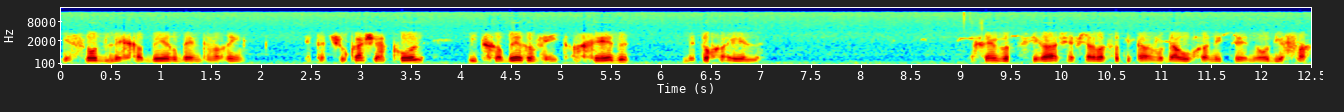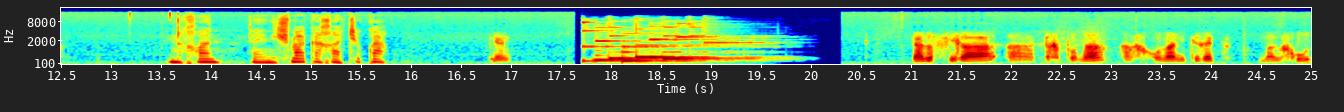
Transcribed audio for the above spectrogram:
היסוד לחבר בין דברים, את התשוקה שהכל יתחבר ויתאחד בתוך האל. לכן זאת ספירה שאפשר לעשות איתה עבודה רוחנית אה, מאוד יפה. נכון, נשמע ככה, תשוקה. כן. ואז הספירה התחתונה, האחרונה, נקראת מלכות,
